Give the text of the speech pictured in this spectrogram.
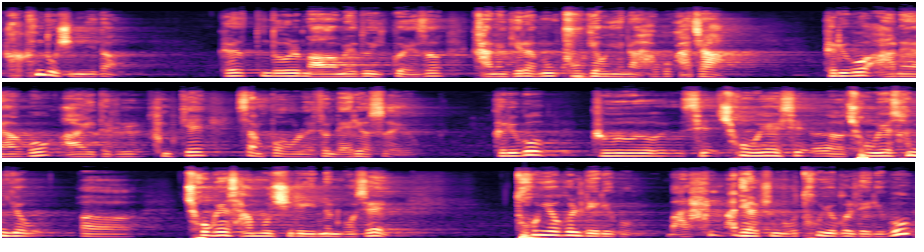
큰 도시입니다. 그래서 늘 마음에도 있고 해서 가는 길에 한번 구경이나 하고 가자. 그리고 아내하고 아이들을 함께 상파울로에서 내렸어요. 그리고 그 총회 총회 선교 어, 총회 사무실에 있는 곳에 통역을 데리고 말 한마디 할 줄 모르고 통역을 데리고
